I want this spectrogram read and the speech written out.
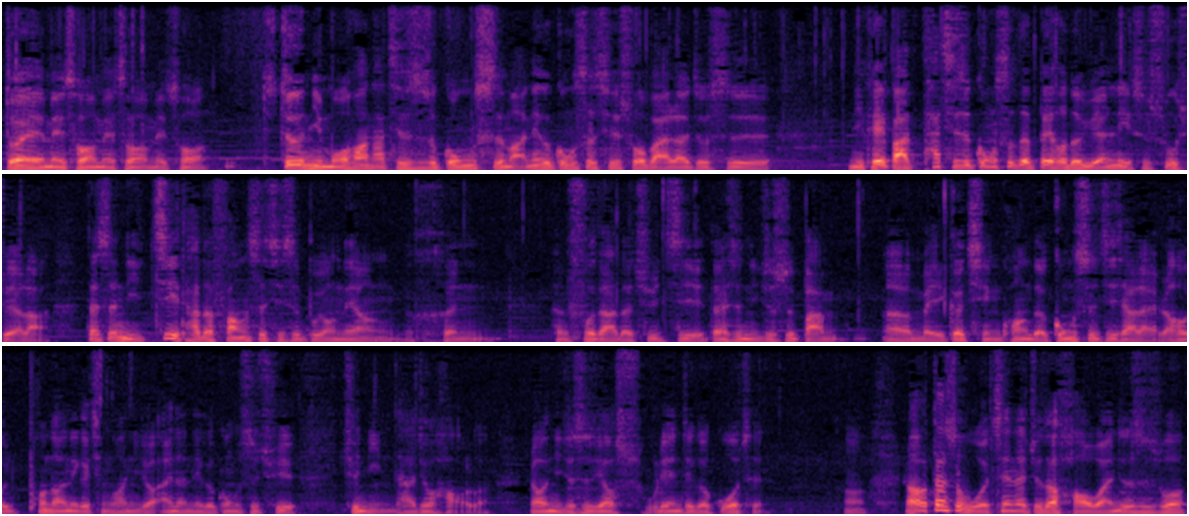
对，没错，没错，没错，就是你魔方它其实是公式嘛，那个公式其实说白了就是，你可以把它其实公式的背后的原理是数学了，但是你记它的方式其实不用那样很很复杂的去记，但是你就是把呃每个情况的公式记下来，然后碰到那个情况你就按照那个公式去去拧它就好了，然后你就是要熟练这个过程，嗯，然后但是我现在觉得好玩就是说，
